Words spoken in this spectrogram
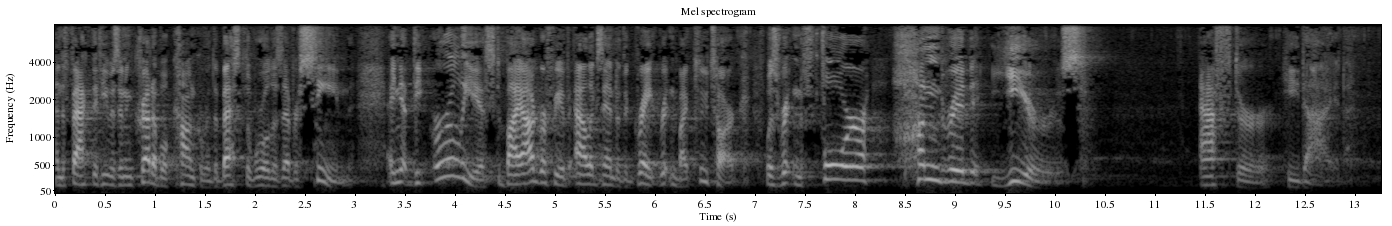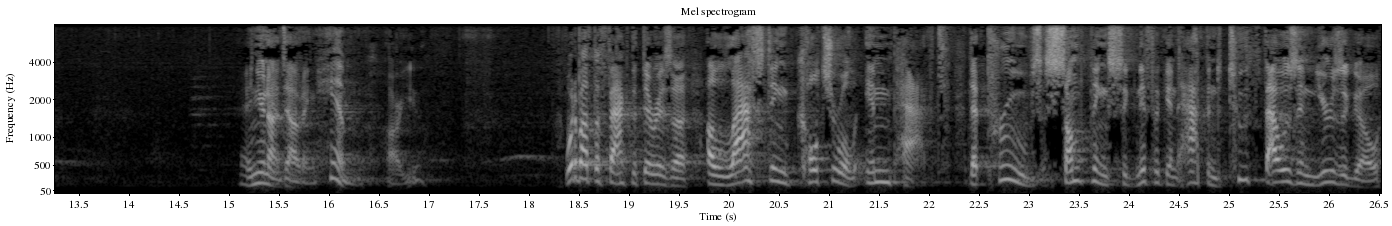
And the fact that he was an incredible conqueror, the best the world has ever seen. And yet, the earliest biography of Alexander the Great, written by Plutarch, was written 400 years after he died. And you're not doubting him, are you? What about the fact that there is a, a lasting cultural impact that proves something significant happened 2,000 years ago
